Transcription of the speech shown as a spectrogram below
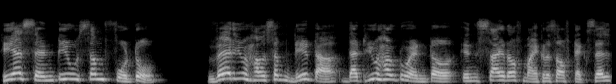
he has sent you some photo where you have some data that you have to enter inside of Microsoft Excel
